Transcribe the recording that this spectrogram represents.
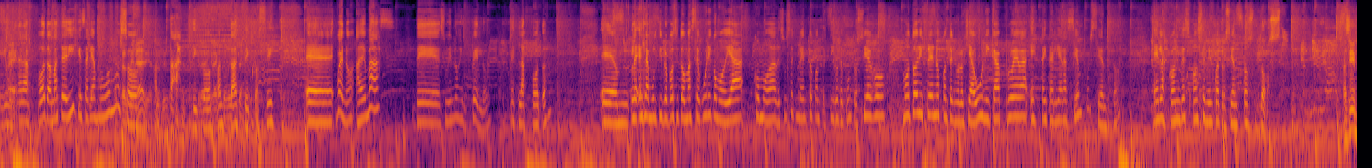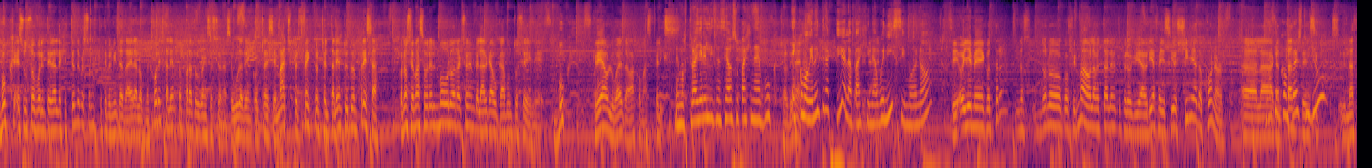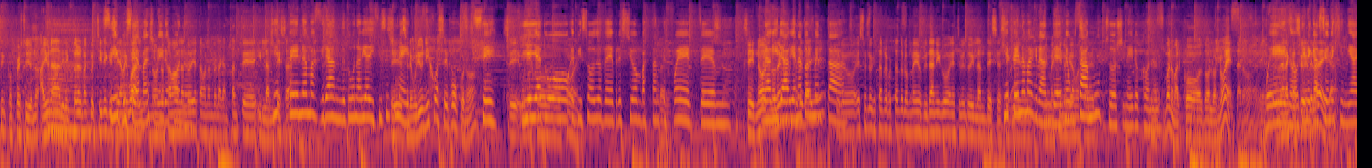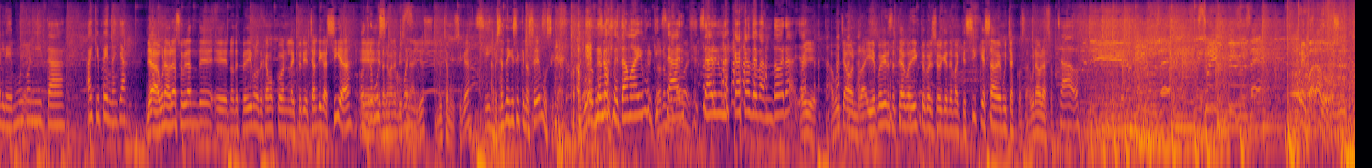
sí, buena la foto. Además te dije, salías muy hermoso. Fantástico, fantástico, sí. Eh, bueno, además de subirnos el pelo, es la foto. Eh, es la multipropósito más segura y comodidad, cómoda de su segmento con testigos de punto ciego, motor y frenos con tecnología única. Prueba esta italiana 100% en Las Condes 11.412. Así es, Book es un software integral de gestión de personas que te permite atraer a los mejores talentos para tu organización. Asegúrate de encontrar ese match perfecto entre el talento y tu empresa. Conoce más sobre el módulo de atracción en belargauk.cl. Book Crea un lugar de trabajo más feliz. Me mostró ayer el licenciado su página de Book. Es como bien interactiva la página, buenísimo, ¿no? Sí, oye, me contaron, no, lo he confirmado lamentablemente, pero que habría fallecido Sinead O'Connor, uh, la Nothing cantante. compares to you? Nothing Compares to You. ¿no? Hay una Ah. directora del Banco de Chile que Sí, se llama pues se igual. llama no, no estamos hablando de ella, estamos hablando de la cantante Qué irlandesa. pena más grande, tuvo una vida difícil Sí, Sinead. se le murió un hijo hace poco, ¿no? Sí. Sí, Y ella tuvo joven. episodios de depresión bastante Claro. fuertes. Sí, no, Una no vida bien atormentada. Pero eso es lo que están reportando los medios británicos en este minuto irlandeses. Qué que pena más grande. Me gustaba mucho Sinead O'Connor. Bueno, marcó todos los 90, ¿no? Eh, Bueno, tiene canciones geniales, muy Sí. bonitas. Ay, qué pena, ya. Ya, un abrazo grande. eh, nos despedimos, nos dejamos con la historia de Charlie García. Otro eh, esta músico, semana en bueno. Visionarios. Mucha música. Sí. A pesar de que dicen que no sé de música. No nos metamos ahí porque No se, abren, metamos se abren unas cajas de Pandora. ya. Oye, a mucha honra. Y después viene Santiago Adicto con el show que es de más, que sí que sabe muchas cosas. Un abrazo. Chao. Preparados.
